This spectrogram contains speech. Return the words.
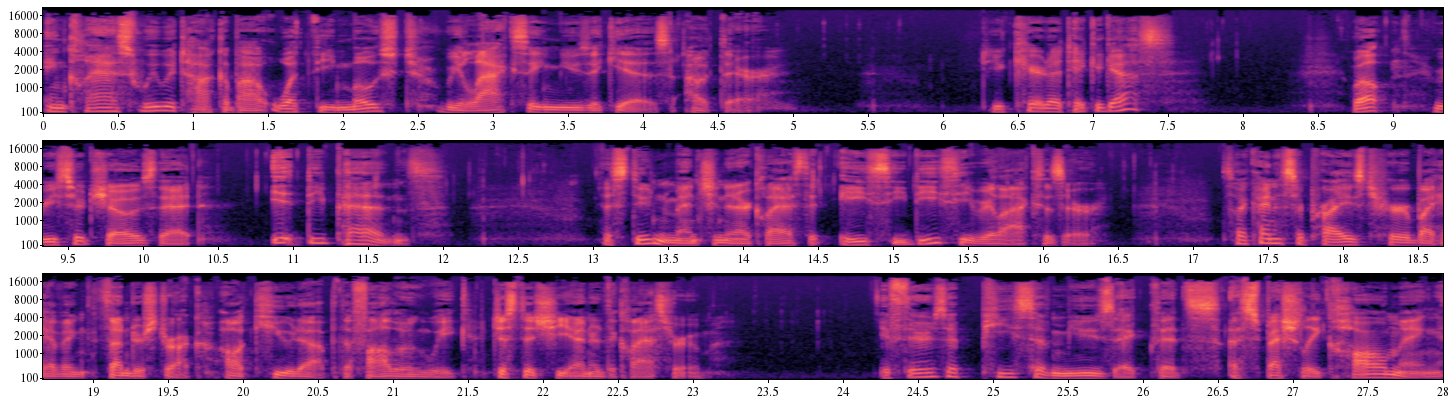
In class, we would talk about what the most relaxing music is out there. Do you care to take a guess? Well, research shows that it depends. A student mentioned in our class that ACDC relaxes her. So I kind of surprised her by having Thunderstruck all queued up the following week, just as she entered the classroom. If there's a piece of music that's especially calming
